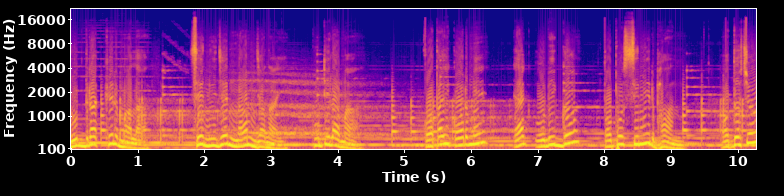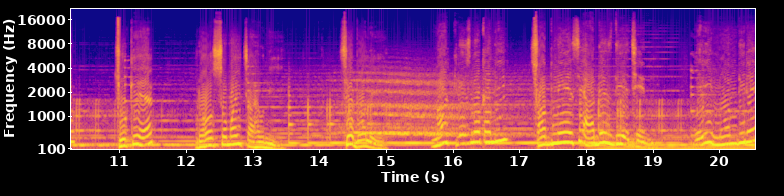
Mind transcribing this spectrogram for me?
রুদ্রাক্ষের মালা। সে নিজের নাম জানায়, কুটিলা মা। কথাই কর্মে এক অভিজ্ঞ তপস্বিনীর ভান, অথচ চোখে এক রহস্যময় চাহনি। সে বলে, মা কৃষ্ণকালী স্বপ্নে এসে আদেশ দিয়েছেন, এই মন্দিরে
